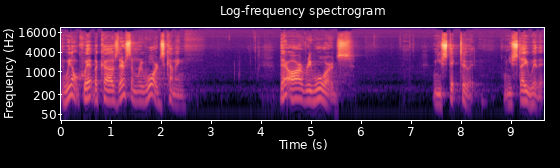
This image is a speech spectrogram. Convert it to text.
and we don't quit because there's some rewards coming. There are rewards when you stick to it, when you stay with it.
